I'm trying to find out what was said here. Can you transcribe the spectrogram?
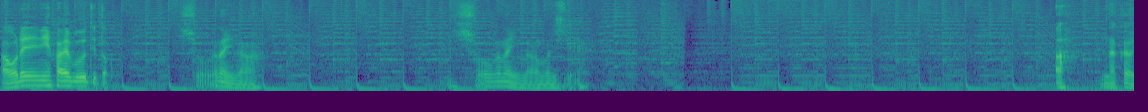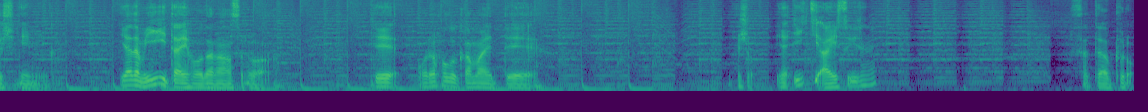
あ、俺に5打てと。しょうがないな。しょうがないな、マジで。あ、仲良しゲーミング。いや、でもいい大砲だな、それは。で、俺ホグ構えて、よいしょ。いや、息合いすぎじゃね？さてはプロ。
